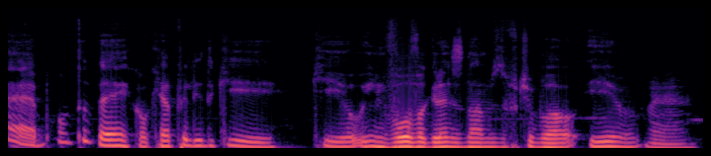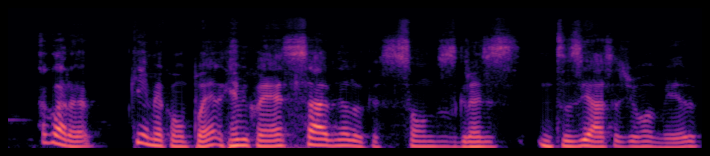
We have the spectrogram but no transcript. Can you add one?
É, bom também. Qualquer apelido que, que envolva grandes nomes do futebol. E É. agora, quem me acompanha, quem me conhece sabe, né, Lucas? Sou um dos grandes entusiastas de Romero.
